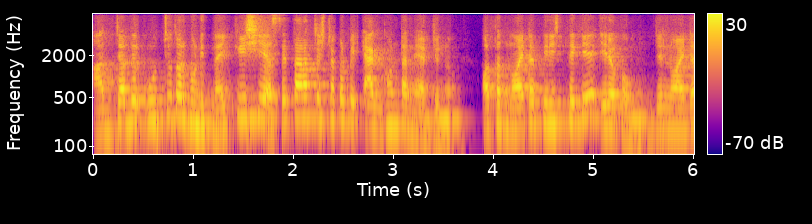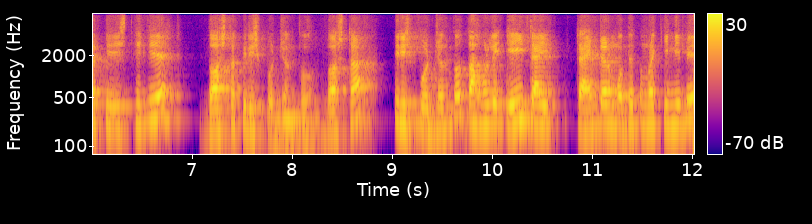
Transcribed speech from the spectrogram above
আর যাদের উচ্চতর গণিত নাই, কৃষি আছে, তারা চেষ্টা করবে এক ঘণ্টা নেয়ার জন্য। অর্থাৎ নয়টা তিরিশ থেকে এরকম, যে নয়টা তিরিশ থেকে দশটা তিরিশ পর্যন্ত, দশটা তিরিশ পর্যন্ত, তাহলে এই টাইম টাইমটার মধ্যে তোমরা কি নিবে?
